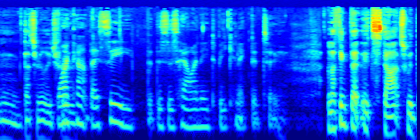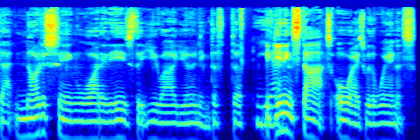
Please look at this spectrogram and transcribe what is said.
mm, that's really true. Why can't they see that this is how I need to be connected to? And I think that it starts with that noticing what it is that you are yearning. The, the Yeah. beginning starts always with awareness.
